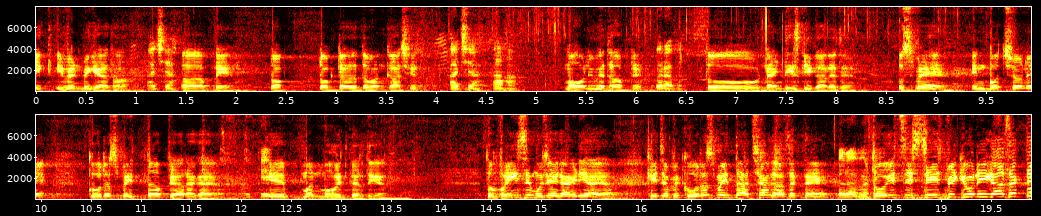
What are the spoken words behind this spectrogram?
एक इवेंट में गया था अच्छा। अपने डॉक- डॉक्टर दमन काशिद अच्छा हाँ हाँ। माओली में था अपने। बराबर। तो 90s के गाने थे। उसमें इन बच्चों ने कोरस में इतना प्यारा गाया कि मन मोहित कर दिया। तो वहीं से मुझे एक आइडिया आया कि जब ये कोरस में इतना अच्छा गा सकते हैं तो इस स्टेज पे क्यों नहीं गा सकते?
